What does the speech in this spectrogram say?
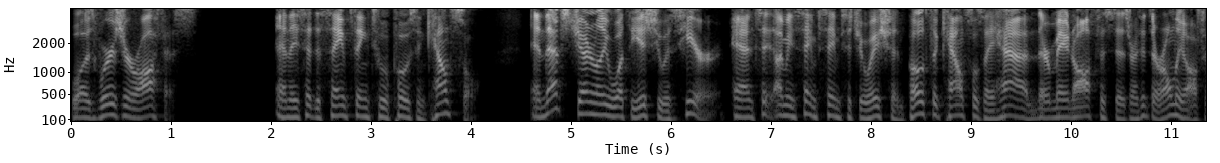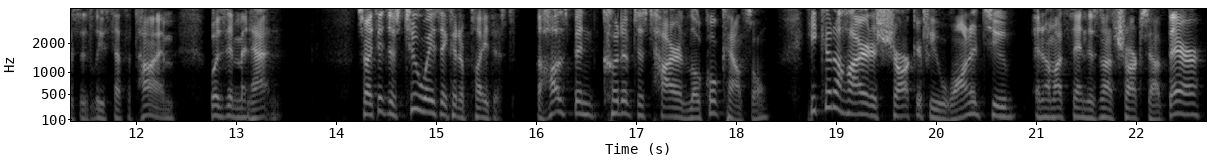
was, Where's your office? And they said the same thing to opposing counsel. And that's generally what the issue is here. And I mean, same same situation. Both the counsels they had, their main offices, or I think their only offices, at least at the time, was in Manhattan. So I think there's two ways they could have played this. The husband could have just hired local counsel. He could have hired a shark if he wanted to. And I'm not saying there's not sharks out there,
